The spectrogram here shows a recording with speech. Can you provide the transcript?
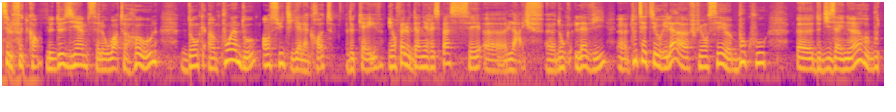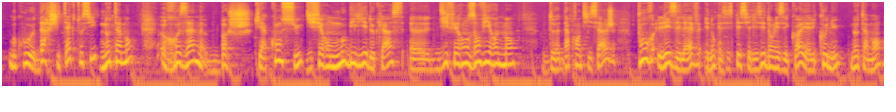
c'est le feu de camp. Le deuxième, c'est le water hole, donc un point d'eau. Ensuite, il y a la grotte, the cave. Et enfin, le dernier espace, c'est euh, life, euh, donc la vie. Euh, toute cette théorie-là a influencé beaucoup de designers, beaucoup d'architectes aussi, notamment Rosanne Bosch, qui a conçu différents mobiliers de classe, différents environnements d'apprentissage pour les élèves et donc elle s'est spécialisée dans les écoles et elle est connue notamment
